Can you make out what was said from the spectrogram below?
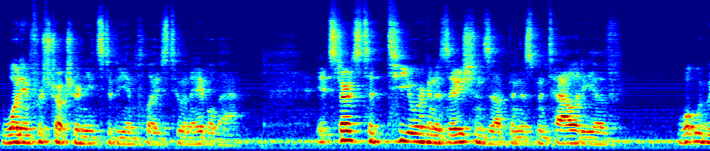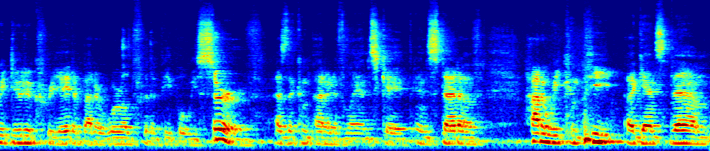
what infrastructure needs to be in place to enable that? It starts to tee organizations up in this mentality of what would we do to create a better world for the people we serve as the competitive landscape instead of how do we compete against them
